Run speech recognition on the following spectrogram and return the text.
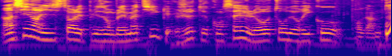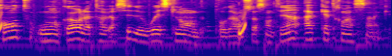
Ainsi, dans les histoires les plus emblématiques, je te conseille Le Retour de Rico, programme 30, ou encore La Traversée de Westland, programme 61 à 85,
